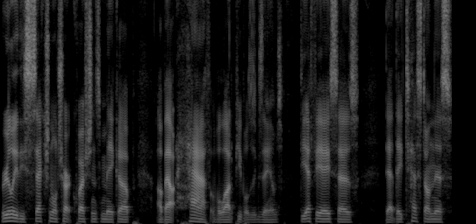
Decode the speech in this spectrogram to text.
Really, these sectional chart questions make up about half of a lot of people's exams. The FAA says that they test on this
